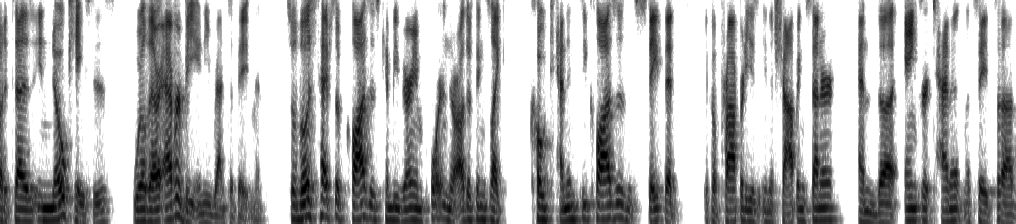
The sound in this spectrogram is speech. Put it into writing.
but it says in no cases will there ever be any rent abatement. So those types of clauses can be very important. There are other things like co-tenancy clauses that state that if a property is in a shopping center and the anchor tenant, let's say it's a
